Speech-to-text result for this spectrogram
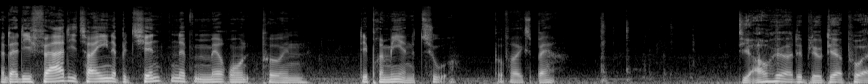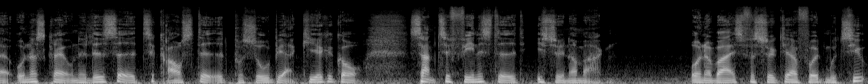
Og da de er færdige, tager en af betjentene dem med rundt på en deprimerende tur på Frederiksberg. De afhørte blev derpå af underskrevne ledsaget til gravstedet på Solbjerg Kirkegård, samt til findestedet i Søndermarken. Undervejs forsøgte jeg at få et motiv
